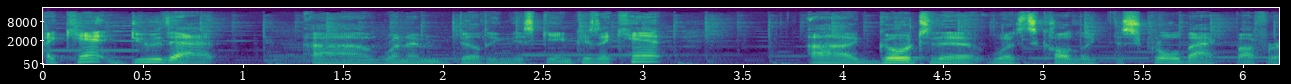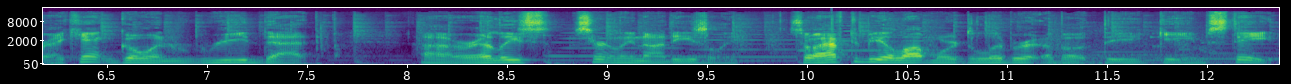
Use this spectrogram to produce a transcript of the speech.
I can't do that uh, when I'm building this game because I can't uh, go to the what's called like the scroll back buffer. I can't go and read that uh, or at least certainly not easily. So I have to be a lot more deliberate about the game state,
